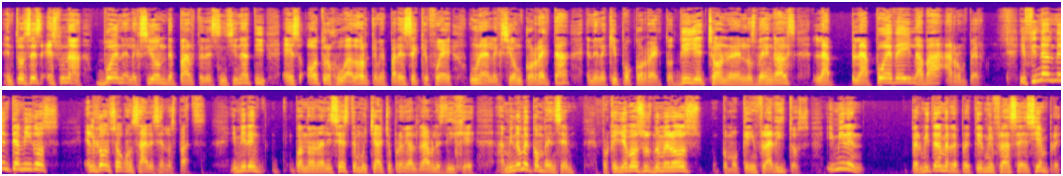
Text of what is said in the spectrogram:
Entonces es una buena elección de parte de Cincinnati. Es otro jugador que me parece que fue una elección correcta en el equipo correcto. DJ Turner en los Bengals la la puede y la va a romper. Y finalmente, amigos, el Gonzo González en los Pats. Y miren, cuando analicé este muchacho previo al draft, les dije, a mí no me convence, porque llevo sus números como que infladitos. Y miren, permítanme repetir mi frase de siempre.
